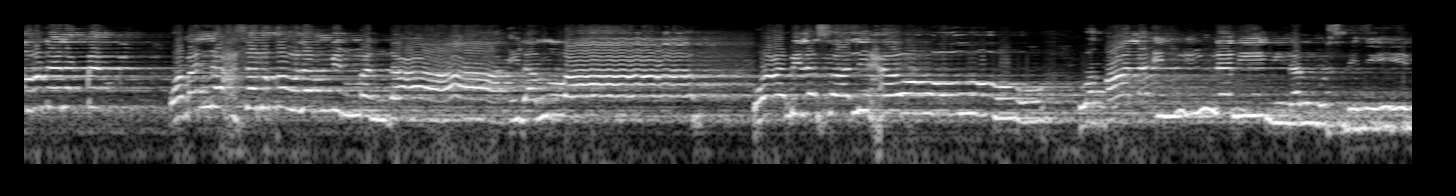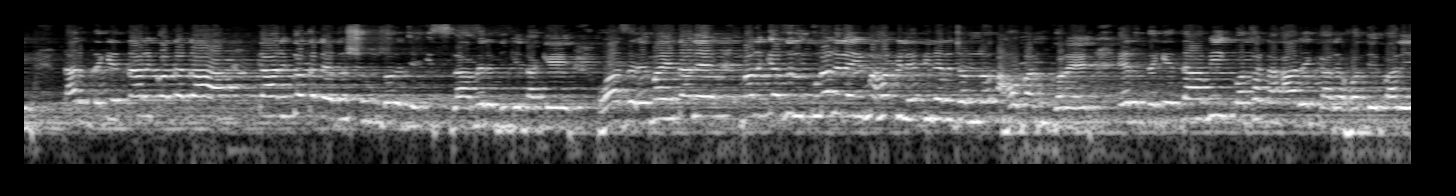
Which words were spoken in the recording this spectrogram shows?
দুটোটাই লাগবে। ومن أحسن قولا ممن دعا إلى الله وعمل صالحا وقال إنني من المسلمين তার থেকে তার কথাটা কার কথাটা এত সুন্দর যে ইসলামের দিকে ডাকে ওয়াজের ময়দানে মার্কাজুল কোরআনের এই মাহফিলে দিনের জন্য আহ্বান করে এর থেকে দামি কথাটা আর কার হতে পারে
